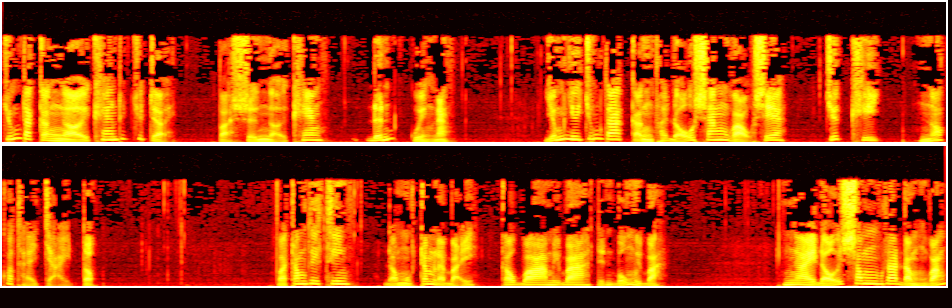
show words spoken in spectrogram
Chúng ta cần ngợi khen Đức Chúa Trời và sự ngợi khen đến quyền năng. Giống như chúng ta cần phải đổ xăng vào xe trước khi nó có thể chạy tốt. Và trong Thi Thiên, đoạn 107, câu 33 đến 43. Ngài đổi sông ra đồng vắng,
